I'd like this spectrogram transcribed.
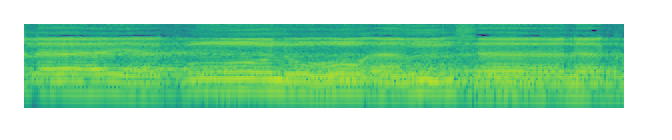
لا يكونوا أمثالكم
